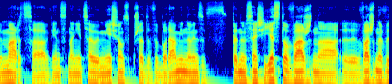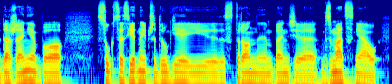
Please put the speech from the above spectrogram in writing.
y, marca, więc na niecały miesiąc przed wyborami. No więc w pewnym sensie jest to ważna, y, ważne wydarzenie, bo sukces jednej czy drugiej y, strony będzie wzmacniał y,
